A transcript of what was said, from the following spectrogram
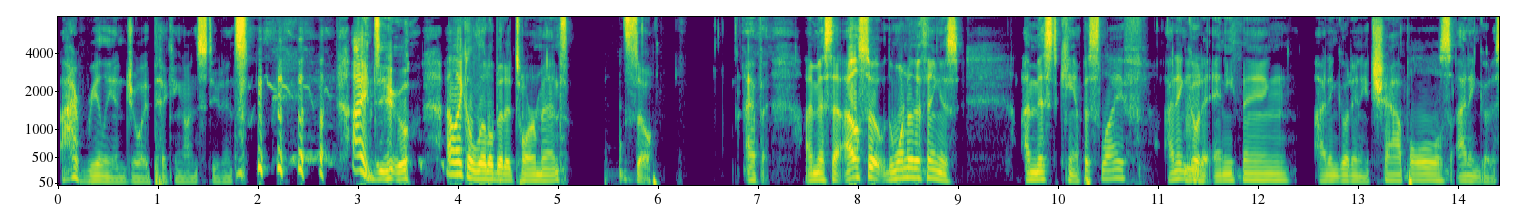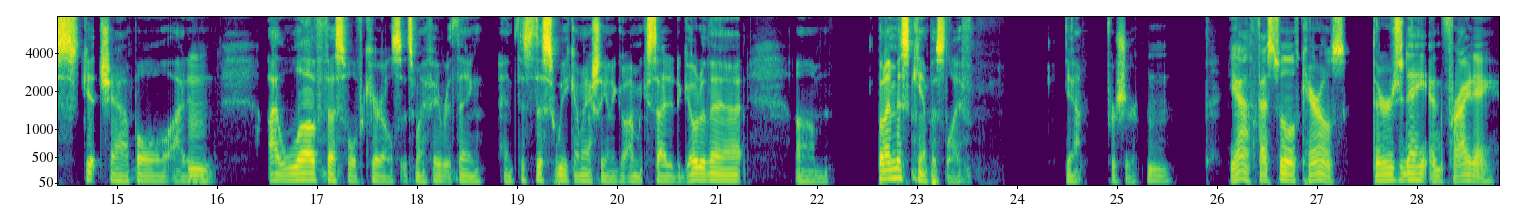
I really enjoy picking on students. I do. I like a little bit of torment. So I have, I miss that. I also the one other thing is I missed campus life. I didn't go Mm. to anything. I didn't go to any chapels. I didn't go to Skit Chapel. I didn't. I love Festival of Carols. It's my favorite thing. And this this week, I'm actually going to go. I'm excited to go to that. Um, but I miss campus life. Yeah, for sure. Yeah, Festival of Carols, Thursday and Friday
